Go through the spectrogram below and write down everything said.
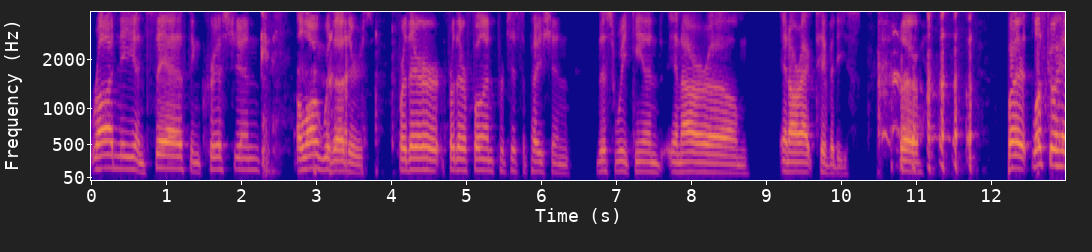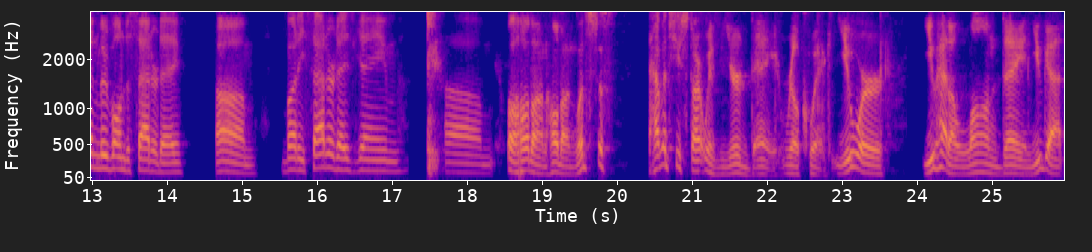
Rodney and Seth and Christian, along with others, for their for their fun participation this weekend in our um, in our activities. So, but let's go ahead and move on to Saturday. Um, buddy, Saturday's game. Um, well, hold on, hold on. Let's just. How about you start with your day real quick? You were, you had a long day, and you got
